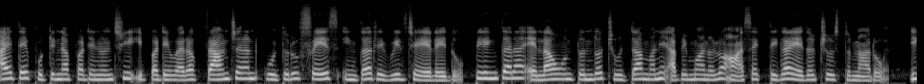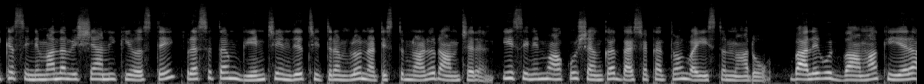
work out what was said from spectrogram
అయితే పుట్టినప్పటి నుంచి ఇప్పటి వరకు రామ్ చరణ్ కూతురు ఫేస్ ఇంకా రివీల్ చేయలేదు. క్లింకర ఎలా ఉంటుందో చూద్దామని అభిమానులు ఆసక్తిగా ఎదురు చూస్తున్నారు ఇక సినిమాల విషయానికి వస్తే ప్రస్తుతం గేమ్ చేంజర్ చిత్రంలో నటిస్తున్నాడు రామ్ చరణ్. ఈ సినిమాకు శంకర్ దర్శకత్వం వహిస్తున్నారు. బాలీవుడ్ భామ కియరా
